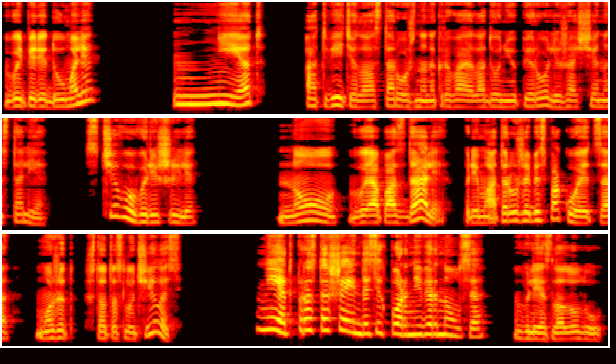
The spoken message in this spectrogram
Вы передумали? Нет, ответила осторожно, накрывая ладонью перо, лежащее на столе. С чего вы решили? Ну, вы опоздали. Приматор уже беспокоится. Может, что-то случилось? Нет, просто Шейн до сих пор не вернулся, влезла Лулу.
